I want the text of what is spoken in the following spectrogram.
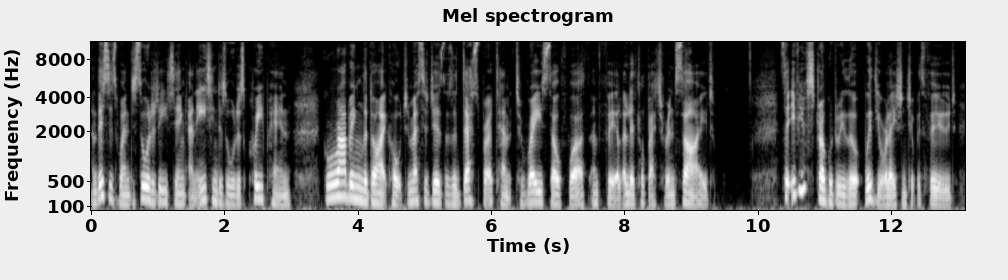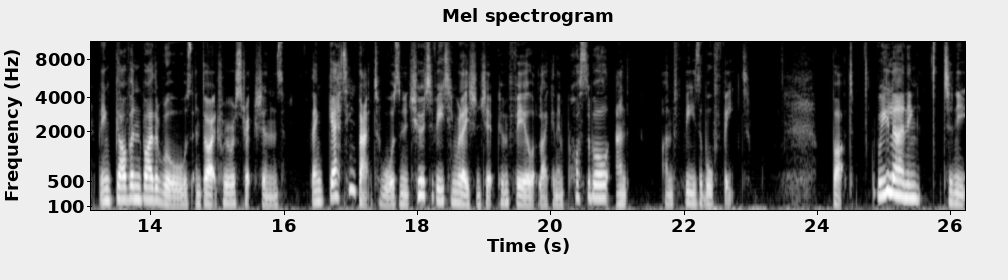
And this is when disordered eating and eating disorders creep in, grabbing the diet culture messages as a desperate attempt to raise self worth and feel a little better inside. So, if you've struggled with, the, with your relationship with food, being governed by the rules and dietary restrictions, then getting back towards an intuitive eating relationship can feel like an impossible and unfeasible feat. But relearning to,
